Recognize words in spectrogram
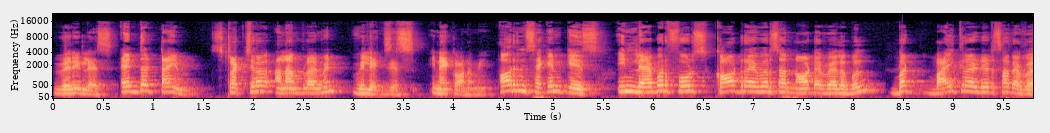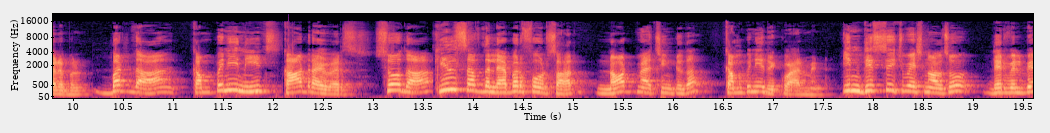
very less. At that time, structural unemployment will exist in economy. Or in second case, in labor force, car drivers are not available, but bike riders are available. But the company needs car drivers. So the skills of the labor force are not matching to the company requirement. In this situation also, there will be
